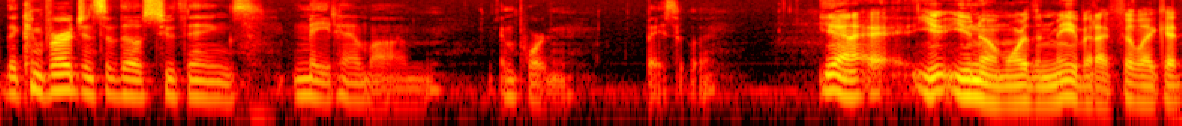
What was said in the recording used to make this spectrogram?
the convergence of those two things made him um, important, basically. Yeah, I, you you know more than me, but I feel like at,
